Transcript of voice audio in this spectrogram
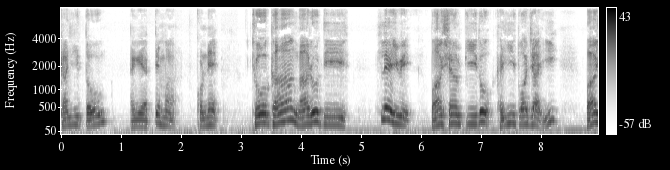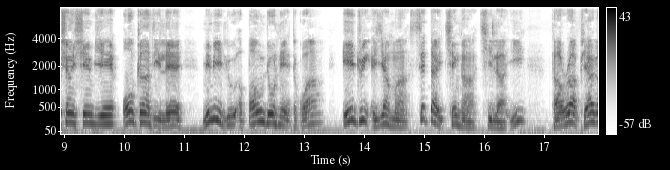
ခန်းကြီး3အငယ်1မှ9ထိုအခါငါတို့သည်လှဲ့၍ဘာရှံပြည်သို့ခရီးသွားကြ၏ဘာရှံရှင်ဘရင်ဩဃသည်လည်းမိမိလူအပေါင်းတို့နှင့်တကွာအေဒရိအရမှစစ်တိုက်ခြင်းဟာခြီလာ၏သာရဖျားက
